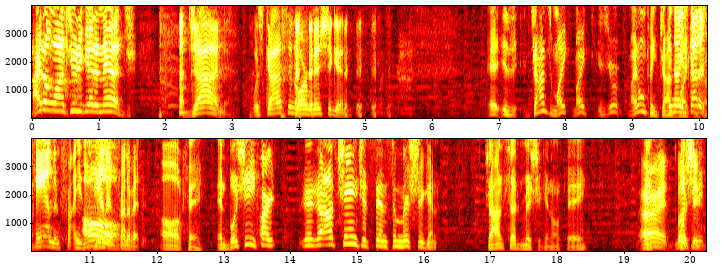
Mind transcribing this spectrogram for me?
I don't want you to get an edge. John, Wisconsin or Michigan? Eh, Is John's mic? Mike, is your? I don't think John's. You know, he's mic got his on. hand in front. His Oh. hand in front of it. Oh, okay. And Bushy? All right, I'll change it then to Michigan. John said Michigan. Okay. All right, Bushy.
